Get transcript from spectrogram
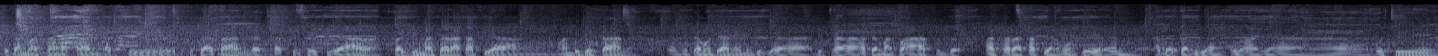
kita melaksanakan bakti kesehatan dan bakti sosial bagi masyarakat yang membutuhkan dan mudah-mudahan ini juga bisa ada manfaat untuk masyarakat yang mungkin ada tadi yang keluhannya pusing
